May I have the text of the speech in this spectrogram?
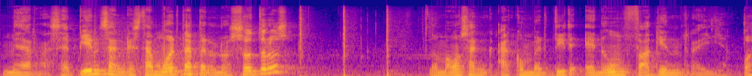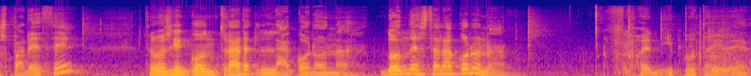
mierda. Se piensan que está muerta, pero nosotros nos vamos a, a convertir en un fucking rey. ¿Os parece? Tenemos que encontrar la corona. ¿Dónde está la corona? Pues ni puta idea.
